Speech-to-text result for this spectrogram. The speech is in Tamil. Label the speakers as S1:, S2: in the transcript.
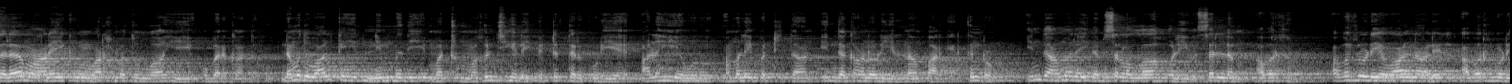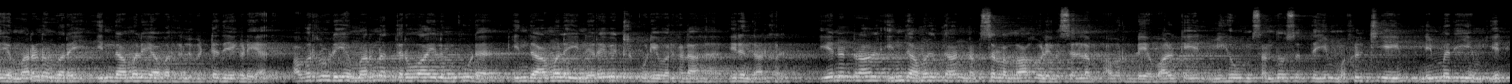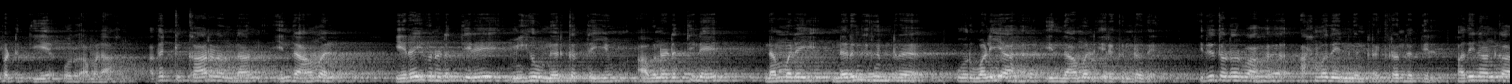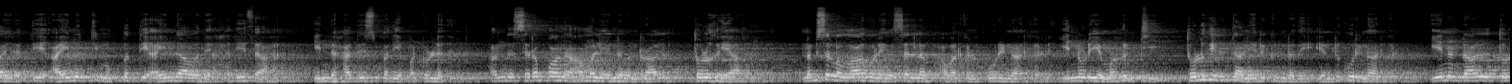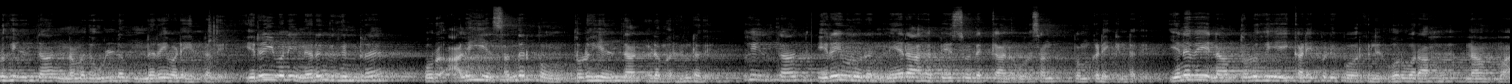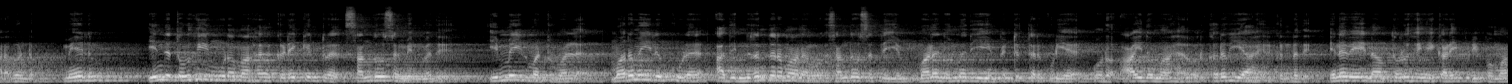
S1: அஸ்லாம் அலைக்கும் வரமத்துல்லாஹி வபரகாத்துஹு. நமது வாழ்க்கையில் நிம்மதி மற்றும் மகிழ்ச்சிகளை பெற்றுத்தரக்கூடிய அழகிய ஒரு அமலை பற்றித்தான் இந்த காணொளியில் நாம் பார்க்க இருக்கின்றோம் இந்த அமலை நபிசல்லாஹ் அலி வசல்லம் அவர்கள் அவர்களுடைய வாழ்நாளில் அவர்களுடைய மரணம் வரை இந்த அமலை அவர்கள் விட்டதே கிடையாது. அவர்களுடைய மரண தருவாயிலும் கூட இந்த அமலை நிறைவேற்றக்கூடியவர்களாக இருந்தார்கள். ஏனென்றால் இந்த அமல்தான் நபிசல்லாஹு அலைஹி வஸல்லம் அவருடைய வாழ்க்கையில் மிகவும் சந்தோஷத்தையும் மகிழ்ச்சியையும் நிம்மதியையும் ஏற்படுத்திய ஒரு அமலாகும். அதற்கு காரணம்தான் இந்த அமல் இறைவனிடத்திலே மிகவும் நெருக்கத்தையும் அவனிடத்திலே நம்மளை நெருங்குகின்ற ஒரு வழியாக இந்த அமல் இருக்கின்றது. இது தொடர்பாக அஹ்மது என்கின்ற கிரந்தத்தில் பதினான்காயிரத்தி ஐநூற்றி முப்பத்தி ஐந்தாவது ஹதீஸாக இந்த ஹதீஸ் பதியப்பட்டுள்ளது. அந்த சிறப்பான அமல் என்னவென்றால் தொழுகையாகும். நபிசல்லாஹு அலி வசல்லம் அவர்கள் கூறினார்கள் என்னுடைய மகிழ்ச்சி தொழுகையில் தான் இருக்கின்றது என்று கூறினார்கள். ஏனென்றால் தொழுகையில்தான் நமது உள்ளம் நிறைவடைகின்றது. இறைவனை நெருங்குகின்ற ஒரு அழகிய சந்தர்ப்பம் தொழுகையில் தான் இடம்பெறுகின்றது. தொழுகையில்தான் இறைவனுடன் நேராக பேசுவதற்கான ஒரு சந்தர்ப்பம் கிடைக்கின்றது. எனவே நாம் தொழுகையை கடைபிடிப்பவர்களில் ஒருவராக நாம் மாற வேண்டும். மேலும் இந்த தொழுகை மூலமாக கிடைக்கின்ற சந்தோஷம் என்பது இம்மையில் மட்டுமல்ல மறுமையிலும் கூட அது நிரந்தரமான ஒரு சந்தோஷத்தையும் மன நிம்மதியையும் பெற்றுத்தரக்கூடிய ஒரு ஆயுதமாக ஒரு கருவியாக இருக்கின்றது. எனவே நாம் தொழுகையை கடைபிடிப்போமாக.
